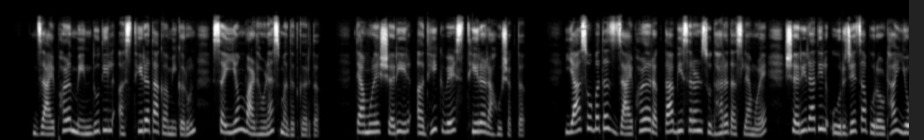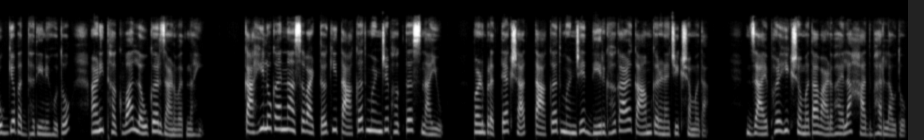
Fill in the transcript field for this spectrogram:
जायफळ मेंदूतील अस्थिरता कमी करून संयम वाढवण्यास मदत करतं. त्यामुळे शरीर अधिक वेळ स्थिर राहू शकतं. यासोबतच जायफळ रक्ताभिसरण सुधारत असल्यामुळे शरीरातील ऊर्जेचा पुरवठा योग्य पद्धतीने होतो आणि थकवा लवकर जाणवत नाही. काही लोकांना असं वाटतं की ताकद म्हणजे फक्त स्नायू पण प्रत्यक्षात ताकद म्हणजे दीर्घकाळ काम करण्याची क्षमता. जायफळ ही क्षमता वाढवायला हातभार लावतो.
